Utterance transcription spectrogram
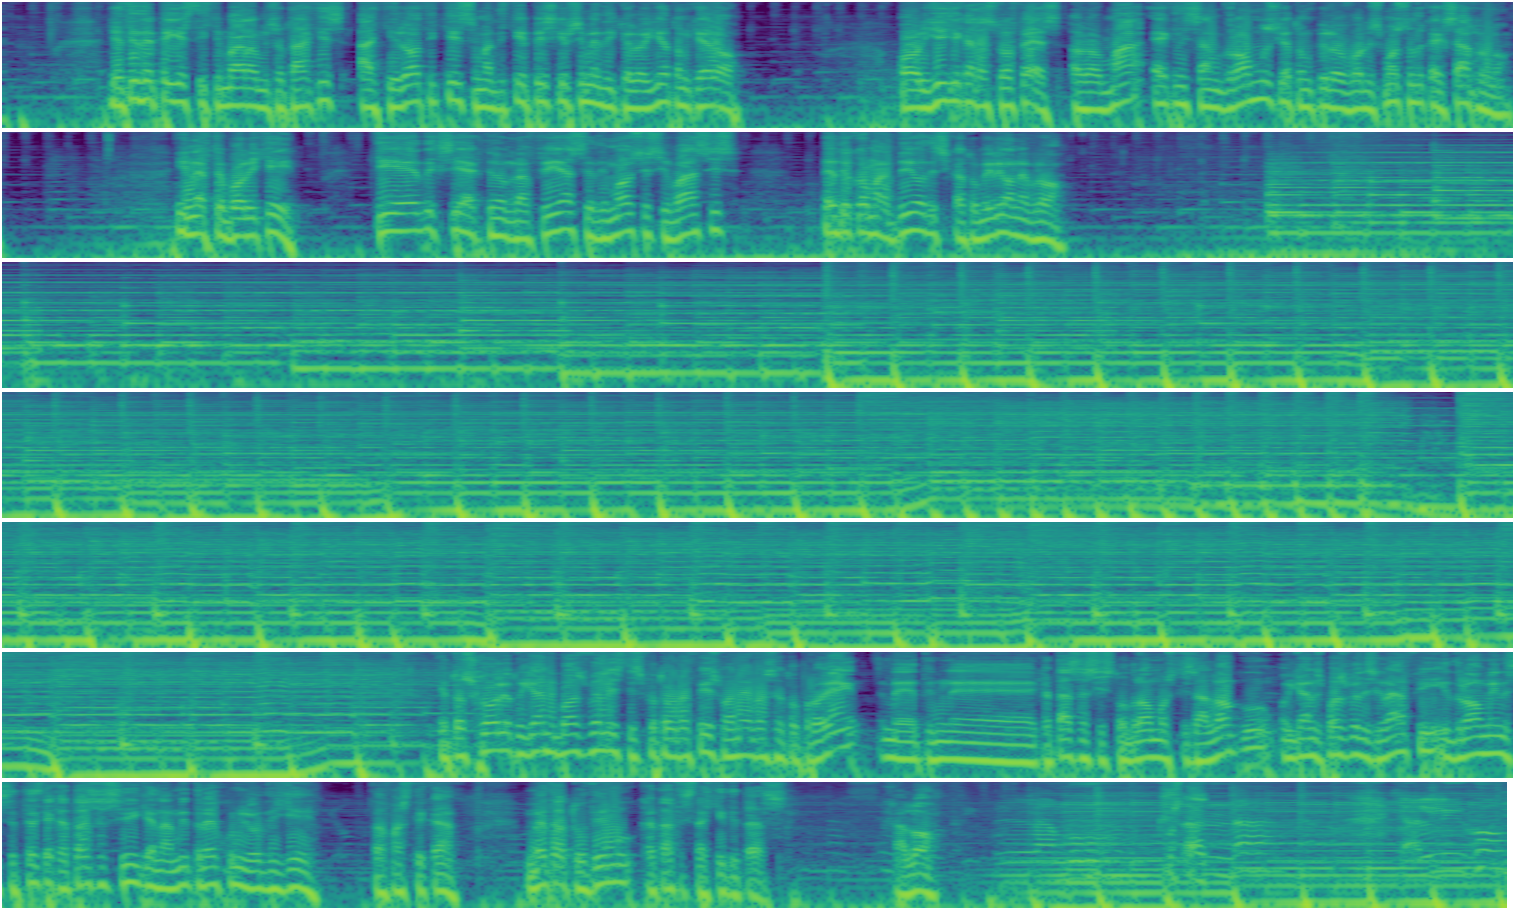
Γιατί δεν πήγε στη Χιμάρα ο Μητσοτάκης, ακυρώθηκε η σημαντική επίσκεψη με δικαιολογία τον καιρό. Οργή και καταστροφές. Ρωμά έκλεισαν δρόμους για τον πυροβολισμό στο 16χρονο. Είναι αυτεμπορική τι έδειξε η ακτινογραφία σε δημόσιες συμβάσεις; 5,2 δισεκατομμυρίων ευρώ. Σχόλιο του Γιάννη Μπόσβελη στις φωτογραφίες που ανέβασε το πρωί με την ε, κατάσταση στον δρόμο στη Ζαλόγκου. Ο Γιάννης Μπόσβελης γράφει: Οι δρόμοι είναι σε τέτοια κατάσταση για να μην τρέχουν οι οδηγοί. Τα φαστικά. Μέτρα του Δήμου κατά της ταχύτητας. Καλό. Για λίγο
